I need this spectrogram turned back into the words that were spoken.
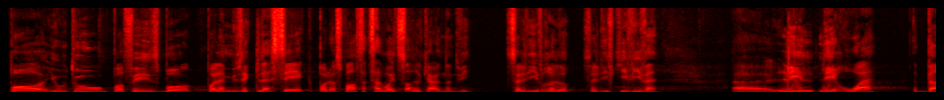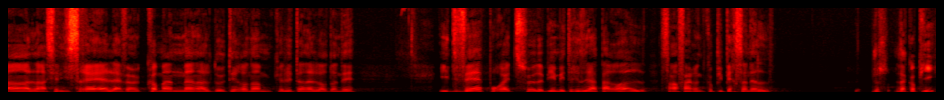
Pas YouTube, pas Facebook, pas la musique classique, pas le sport. Ça, doit être ça le cœur de notre vie. Ce livre-là, ce livre qui est vivant. Euh, les, rois dans l'ancien Israël avaient un commandement dans le Deutéronome que l'Éternel leur donnait. Ils devaient, pour être sûrs de bien maîtriser la parole, s'en faire une copie personnelle. Juste la copier,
